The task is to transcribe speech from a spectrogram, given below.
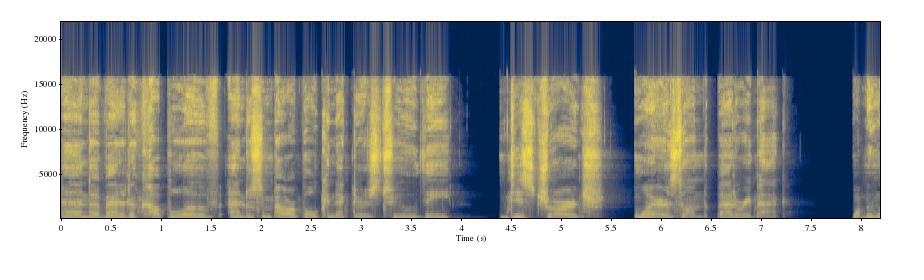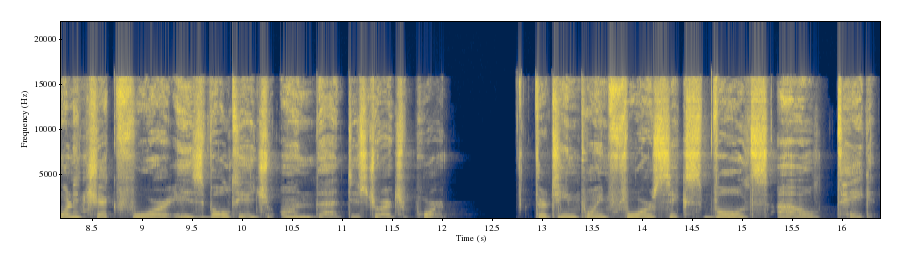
and I've added a couple of Anderson power pole connectors to the discharge wires on the battery pack. What we want to check for is voltage on that discharge port. 13.46 volts, I'll take it.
